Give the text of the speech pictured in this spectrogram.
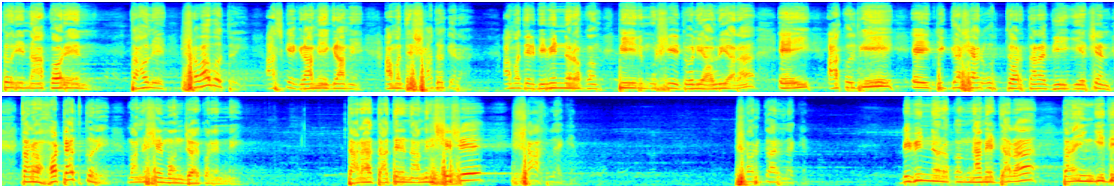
তৈরি না করেন, তাহলে স্বভাবতই আজকে গ্রামে গ্রামে আমাদের সাধকেরা, আমাদের বিভিন্ন রকম পীর, মুর্শিদ অলিয়া আলুয়ারা এই আকুতি, এই জিজ্ঞাসার উত্তর তারা দিয়ে গিয়েছেন। তারা হঠাৎ করে মানুষের মন জয় করেননি। তারা তাদের নামের শেষে শাহ লেখেন, সরকার লেখেন। বিভিন্ন রকম নামের দ্বারা তারা ইঙ্গিতে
